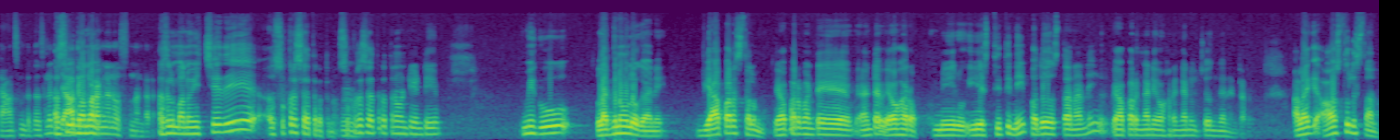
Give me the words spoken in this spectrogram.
ఛాన్స్ ఉంటుంది అసలు అసలు జాతక మనం- పరంగానే వస్తుంది అంటారు అసలు మనం ఇచ్చేది శుక్రశేతరత్నం. శుక్రశేతరత్నం అంటే ఏంటి? మీకు లగ్నంలో కానీ వ్యాపార స్థలం వ్యాపారం అంటే అంటే వ్యవహారం. మీరు ఈ స్థితిని పదో స్థానాన్ని వ్యాపారం కానీ వ్యవహారం కానీ ఉద్యోగం కానీ అంటారు. అలాగే ఆస్తుల స్థానం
